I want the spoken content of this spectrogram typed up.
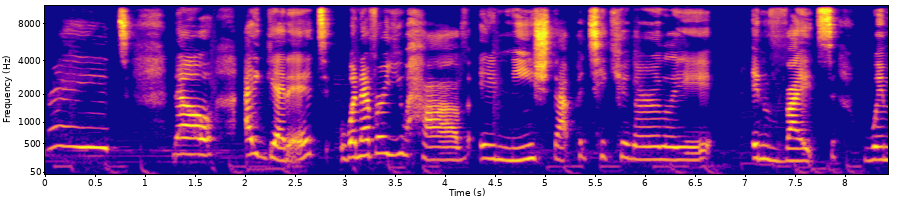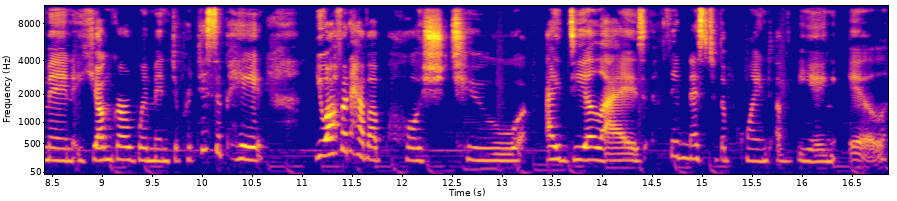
right? Now, I get it. Whenever you have a niche that particularly invites women, younger women to participate, you often have a push to idealize thinness to the point of being ill.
